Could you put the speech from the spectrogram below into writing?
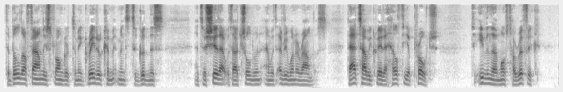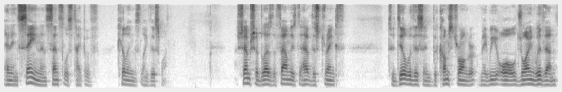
to build our families stronger, to make greater commitments to goodness, and to share that with our children and with everyone around us. That's how we create a healthy approach to even the most horrific and insane and senseless type of killings like this one. Hashem should bless the families to have the strength to deal with this and become stronger. May we all join with them,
